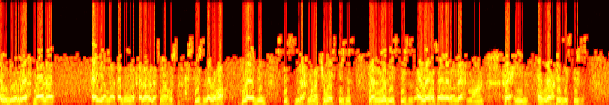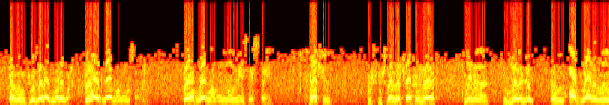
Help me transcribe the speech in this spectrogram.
Əvdur-Rahmanə Əyyəmə tədunə fələhul əsməl husnə. İstəyirsiniz Allaha dua edin, istəyirsiniz Rəhmana, kimə istəyirsiniz? Yəni, necə istəyirsiniz Allahı çağıran Rəhman, Rəhim, Allah, necə istəyirsiniz? Onun gözəl adları var. O adlarla onu çağırın. O adlarla ondan neysə istəyin. Lakin müşriklər və kafirlər yenə gələcək onun adlarını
